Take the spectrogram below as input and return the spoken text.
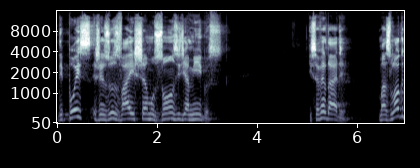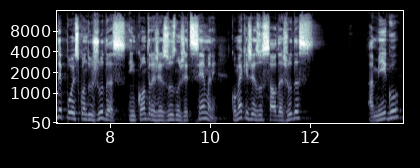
Depois Jesus vai e chama os onze de amigos. Isso é verdade. Mas logo depois, quando Judas encontra Jesus no Getsemane, como é que Jesus sauda Judas? Amigo,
